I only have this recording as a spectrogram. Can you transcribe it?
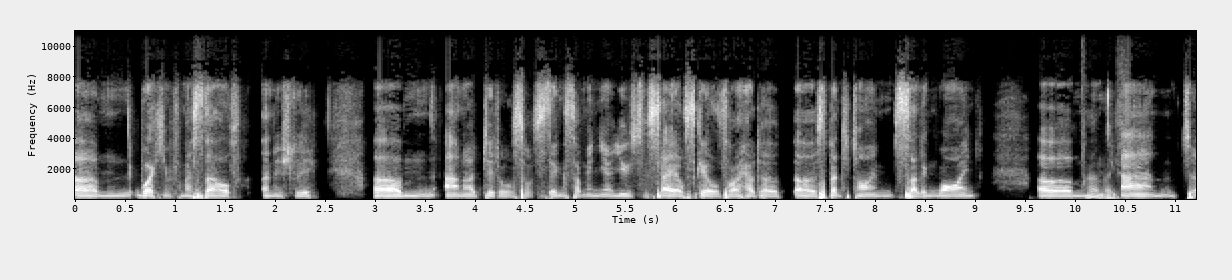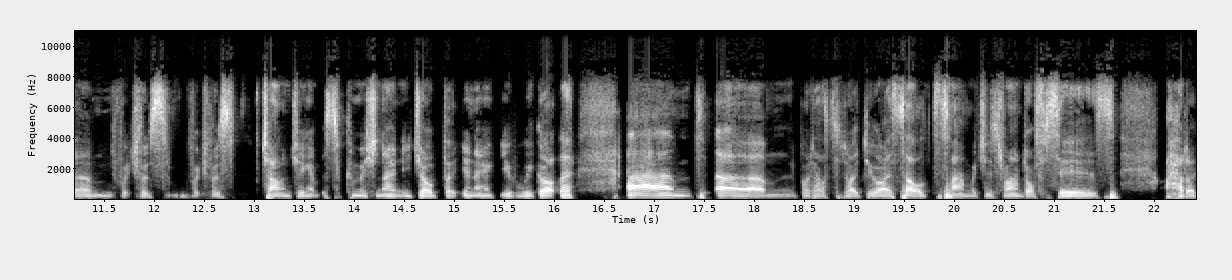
um, working for myself initially, um, and I did all sorts of things. I mean, know, used the sales skills. I had a uh, spent a time selling wine, um, oh, nice. and um, which was which was challenging. It was a commission only job, but you know, you, we got there. And um, what else did I do? I sold sandwiches around offices. I had a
